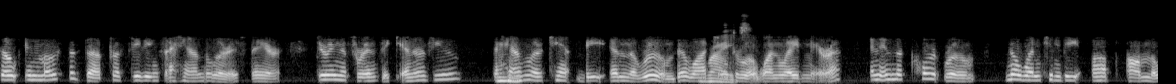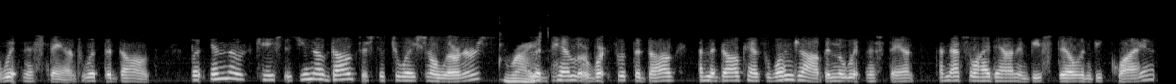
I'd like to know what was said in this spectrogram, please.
So in most of the proceedings, a handler is there. During the forensic interview, the mm-hmm. handler can't be in the room. They're watching right. through a one-way mirror. And in the courtroom, no one can be up on the witness stand with the dog. But in those cases, you know, dogs are situational learners. Right. And the handler works with the dog, and the dog has one job in the witness stand, and that's lie down and be still and be quiet.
